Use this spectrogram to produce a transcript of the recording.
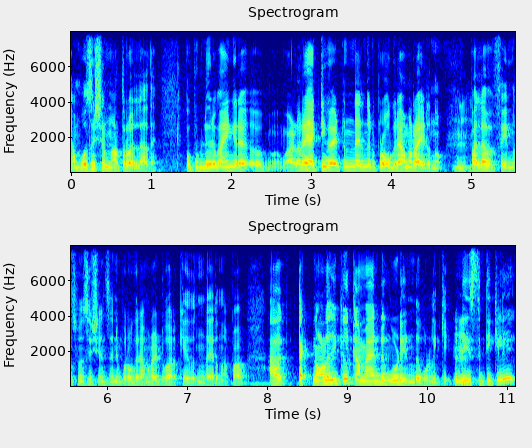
കമ്പോസിഷൻ മാത്രമല്ലാതെ. അപ്പോൾ പുള്ളി ഒരു ഭയങ്കര വളരെ ആക്റ്റീവായിട്ടുണ്ടായിരുന്ന ഒരു പ്രോഗ്രാമർ ആയിരുന്നു. പല ഫേമസ് മ്യൂസിഷ്യൻസിനും പ്രോഗ്രാമറായിട്ട് വർക്ക് ചെയ്തിട്ടുണ്ടായിരുന്നു. അപ്പോൾ ആ ടെക്നോളജിക്കൽ കമാൻഡും കൂടി ഉണ്ട് പുള്ളിക്ക്. പിന്നെ ഇസ്റ്റിക്കലി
